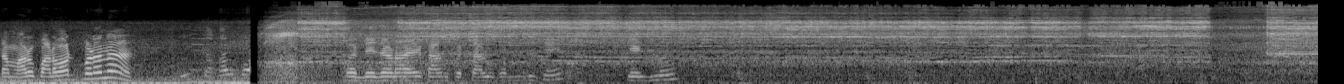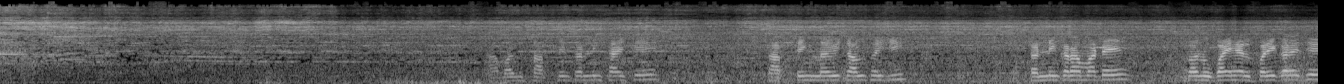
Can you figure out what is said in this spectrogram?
તમારું પાડવા જ પડે ને. બંને જણાએ કામ ચાલુ કરી દીધું છે. ટેન્ટનું આ બાજુ સાફ્ટિંગ ટર્નિંગ થાય છે. સાફ્ટિંગ નવી ચાલુ થઈ ગઈ. ટર્નિંગ કરવા માટે કનુભાઈ હેલ્પરી કરે છે.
